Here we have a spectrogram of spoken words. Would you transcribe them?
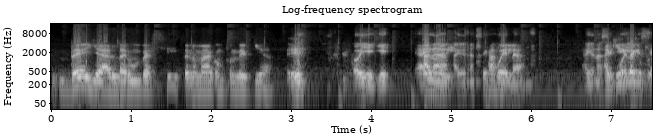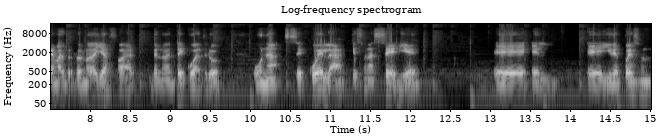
Bella al dar un besito, no me va a confundir ya. Eh, Oye, hay, una, hay una secuela, hay una secuela que se llama El Retorno de Jafar, del 94, una secuela, que es una serie, eh, el- eh, y después un-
